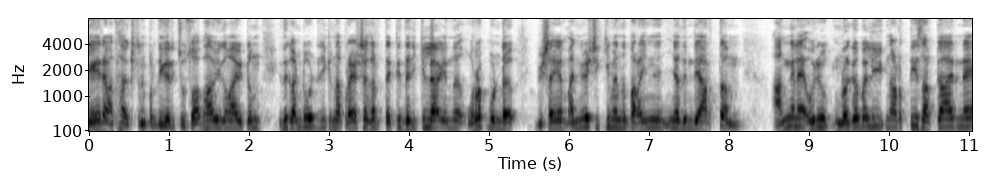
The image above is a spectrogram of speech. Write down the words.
കെ രാധാകൃഷ്ണൻ പ്രതികരിച്ചു. സ്വാഭാവികമായിട്ടും ഇത് കണ്ടുകൊണ്ടിരിക്കുന്ന പ്രേക്ഷകർ തെറ്റിദ്ധരിക്കില്ല എന്ന് ഉറപ്പുണ്ട്. വിഷയം അന്വേഷിക്കുമെന്ന് പറഞ്ഞതിന്റെ അർത്ഥം അങ്ങനെ ഒരു മൃഗബലി നടത്തി സർക്കാരിനെ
